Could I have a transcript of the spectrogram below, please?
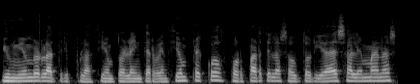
y un miembro de la tripulación. Pero la intervención precoz por parte de las autoridades alemanas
